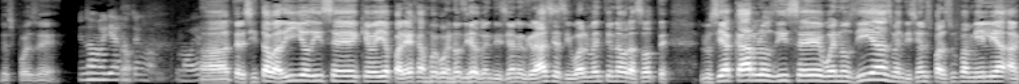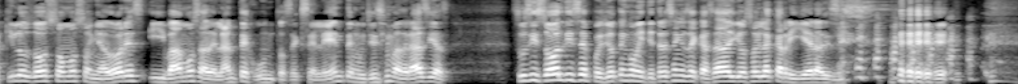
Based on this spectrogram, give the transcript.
después de... No, ya no, tengo. ah, Teresita Vadillo dice, qué bella pareja, muy buenos días, bendiciones, gracias, igualmente un abrazote. Lucía Carlos dice, buenos días, bendiciones para su familia, aquí los dos somos soñadores y vamos adelante juntos, excelente, muchísimas gracias. Susi Sol dice, pues yo tengo 23 años de casada y yo soy la carrillera, dice.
